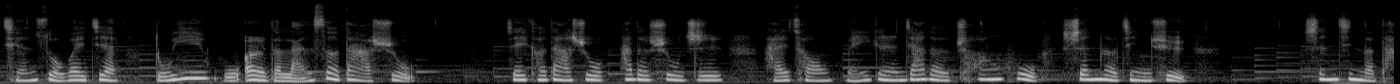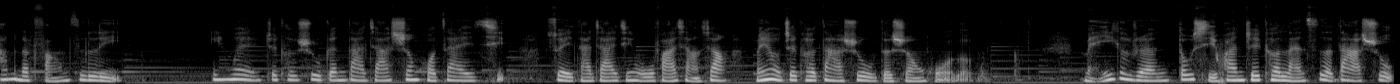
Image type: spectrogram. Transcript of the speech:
前所未见、独一无二的蓝色大树。这棵大树，它的树枝。还从每一个人家的窗户伸了进去，伸进了他们的房子里。因为这棵树跟大家生活在一起，所以大家已经无法想象没有这棵大树的生活了。每一个人都喜欢这棵蓝色的大树，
